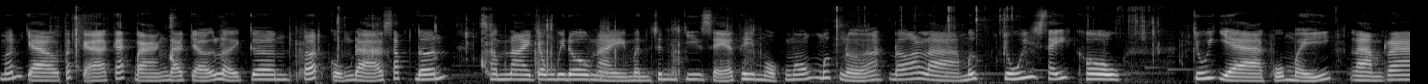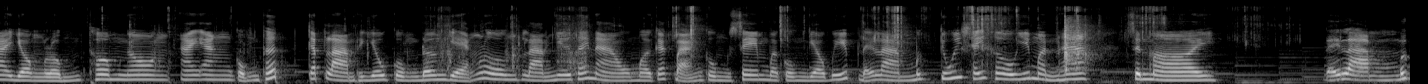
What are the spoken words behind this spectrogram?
Mến chào tất cả các bạn đã trở lại kênh Tết cũng đã sắp đến. Hôm nay trong video này mình xin chia sẻ thêm một món mứt nữa, Đó là mứt chuối sấy khô, Chuối già của Mỹ, Làm ra giòn lụm, thơm ngon, Ai ăn cũng thích. Cách làm thì vô cùng đơn giản luôn. Làm như thế nào? Mời các bạn cùng xem và cùng vào bếp để làm mứt chuối sấy khô với mình ha. Xin mời. Để làm mứt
